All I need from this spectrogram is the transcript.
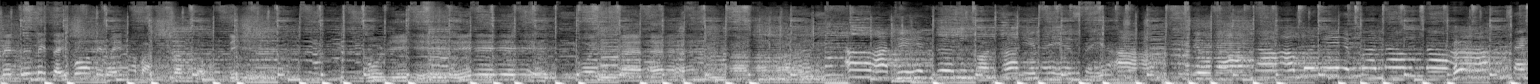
เป็นหนึ่ใจบ่ไม่ให้มาบักสำหรับคนดีผู้ดีโอ้ยแฟนอาทิตย์ขึ้นก่อนใครในสยามอยู่งามงามเมื่อนี้ประน้ำตาแต่ง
